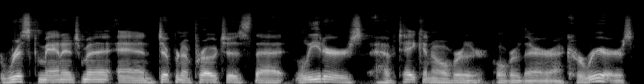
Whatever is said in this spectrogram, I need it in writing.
risk management and different approaches that leaders have taken over over their uh, careers.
